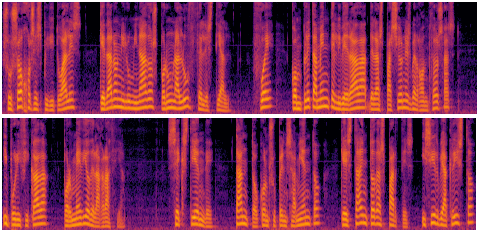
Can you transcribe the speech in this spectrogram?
Sus ojos espirituales quedaron iluminados por una luz celestial. Fue completamente liberada de las pasiones vergonzosas y purificada por medio de la gracia. Se extiende tanto con su pensamiento que está en todas partes y sirve a Cristo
